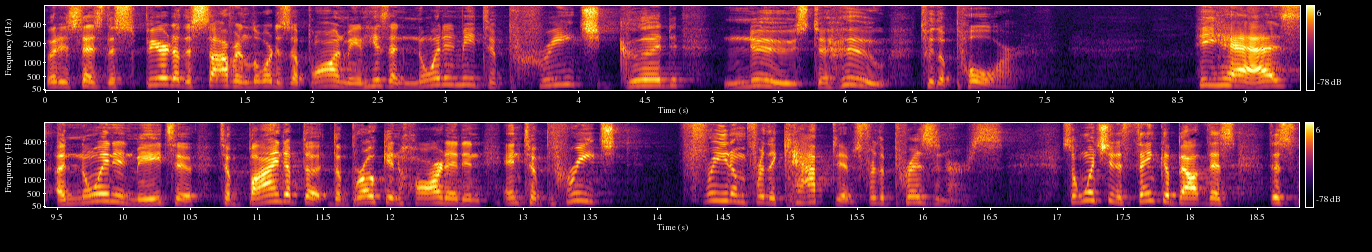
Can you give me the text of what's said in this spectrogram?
But it says, The Spirit of the sovereign Lord is upon me, and He's anointed me to preach good news to who? To the poor. He has anointed me to, to bind up the, the brokenhearted and, and to preach freedom for the captives, for the prisoners. So I want you to think about this, this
